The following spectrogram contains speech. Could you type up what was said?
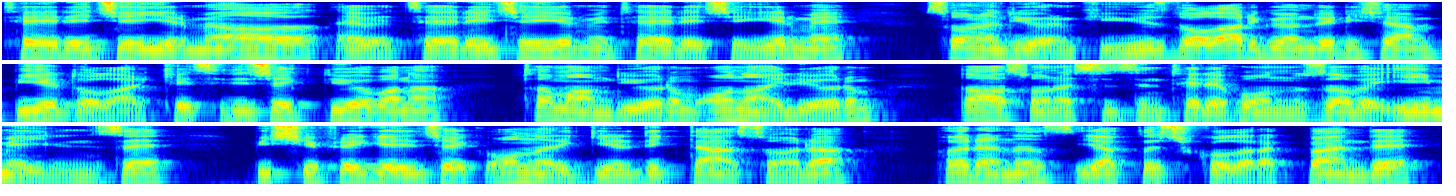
TRC20 ağı, evet TRC20, TRC20. Sonra diyorum ki 100 dolar göndereceğim, 1 dolar kesilecek diyor bana. Tamam diyorum, onaylıyorum. Daha sonra sizin telefonunuza ve e-mailinize bir şifre gelecek. Onları girdikten sonra paranız yaklaşık olarak bende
